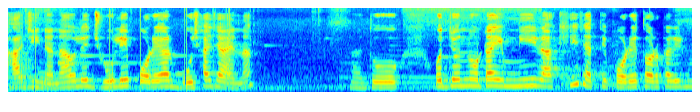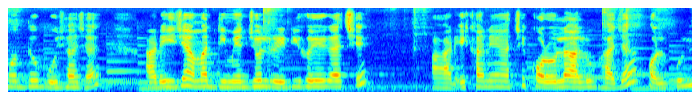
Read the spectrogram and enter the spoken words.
ভাজি না না হলে ঝোলে পরে আর বোঝা যায় না। তো ওর জন্য ওটা এমনিই রাখি যাতে পরে তরকারির মধ্যেও বোঝা যায়। আর এই যে আমার ডিমের ঝোল রেডি হয়ে গেছে। আর এখানে আছে করলা আলু ভাজা, অল্পই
